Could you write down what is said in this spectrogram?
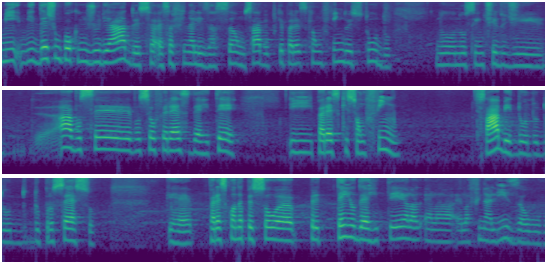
me, me deixa um pouco injuriado essa, essa finalização, sabe? Porque parece que é um fim do estudo, no, no sentido de. Ah, você, você oferece DRT e parece que isso é um fim, sabe? Do, do, do, do processo. É, parece que quando a pessoa tem o DRT, ela, ela, ela finaliza o,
